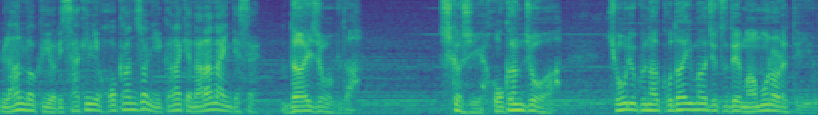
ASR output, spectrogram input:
蘭禄より先に保管所に行かなきゃならないんです。大丈夫だ。しかし保管所は強力な古代魔術で守られている。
